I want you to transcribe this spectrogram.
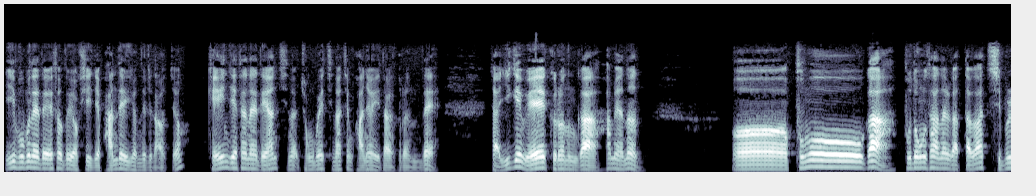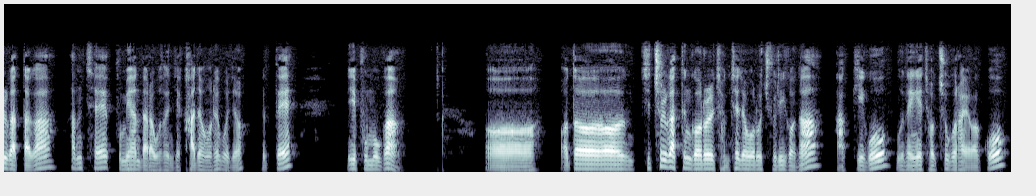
이 부분에 대해서도 역시 이제 반대 의견들이 나왔죠. 개인 재산에 대한 지나, 정부의 지나친 관여이다 그러는데 자 이게 왜 그러는가 하면은 어, 부모가 부동산을 갖다가 집을 갖다가 한 채 구매한다라고 해서 이제 가정을 해보죠. 그때 이 부모가 어, 어떤 지출 같은 거를 전체적으로 줄이거나 아끼고 은행에 저축을 하여 갖고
